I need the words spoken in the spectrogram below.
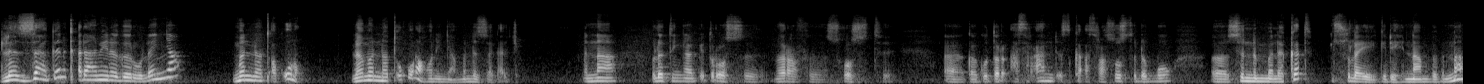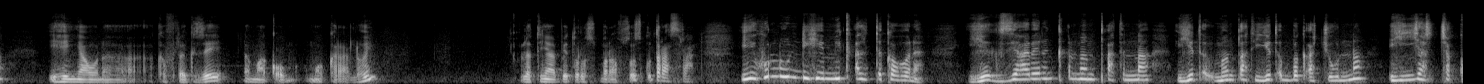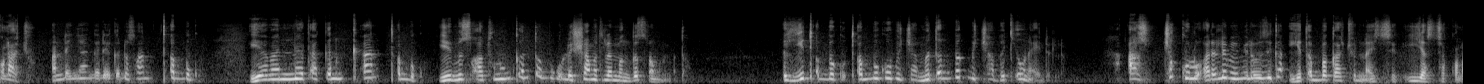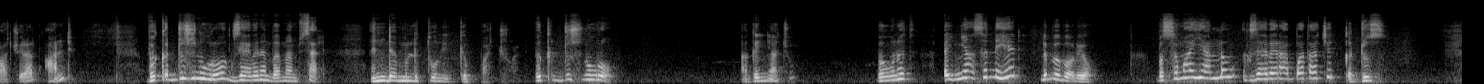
ለዛ ግን ቀዳሚ ነገሩ ለእኛ መነጠቁ ነው። ለመነጠቁ ነው አሁን እኛ የምንዘጋጀው እና ሁለተኛ ጴጥሮስ ምዕራፍ 3 ከቁጥር 11 እስከ 13 ደግሞ ስንመለከት እሱ ላይ እንግዲህ እናንብብና ይሄኛውን ክፍለ ጊዜ ለማቆም ሞክራለሁኝ። ሁለተኛ ጴጥሮስ ምዕራፍ 3 ቁጥር 11 ይህ ሁሉ እንዲህ የሚቀልጥ ከሆነ የእግዚአብሔርን ቀን መምጣትና መምጣት እየጠበቃችሁና እያስቸኮላችሁ አንደኛ እንግዲህ ቅዱሳን ጠብቁ፣ የመነጠቅን ቀን ጠብቁ፣ የምጽአቱንም ቀን ጠብቁ። ለሺህ ዓመት ለመንግስት ነው የምንመጣው። እየጠበቁ ጠብቁ ብቻ መጠበቅ ብቻ በቂውን አይደለም። አስቸኩሉ አይደለም የሚለው እዚህ ጋር እየጠበቃችሁና እያስቸኮላችሁ ይላል። አንድ በቅዱስ ኑሮ እግዚአብሔርን በመምሰል እንደምን ልትሆኑ ይገባችኋል። በቅዱስ ኑሮ አገኛችሁ። በእውነት እኛ ስንሄድ ልብ በሉ፣ ይኸው በሰማይ ያለው እግዚአብሔር አባታችን ቅዱስ፣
